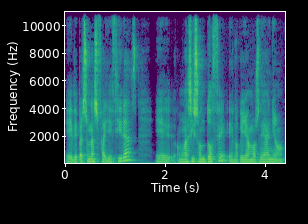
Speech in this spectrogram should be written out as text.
de personas fallecidas, aún así son 12 en lo que llevamos de año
